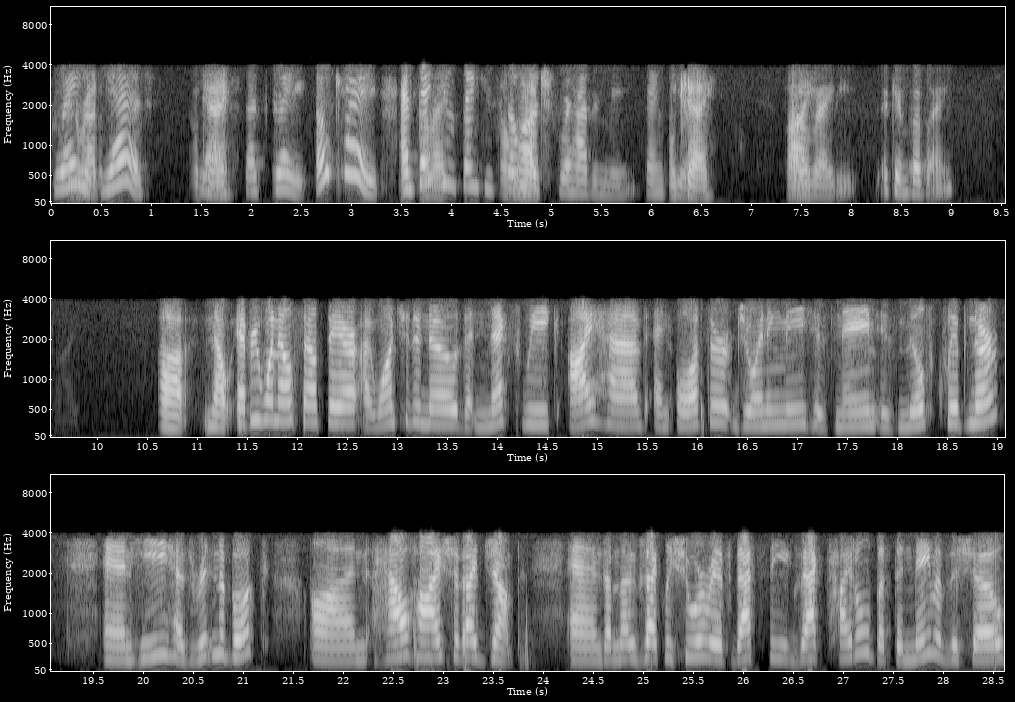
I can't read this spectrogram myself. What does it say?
Great. Figure out- Yes. Okay. Yes, that's great. Okay. And thank right. you, thank you So so, much. much for having me. Thank you. Okay. Bye. All righty. Okay. Bye bye. Uh, now, everyone else out there, I want you to know that next week I have an author joining me. His name is Milt Quibner, and he has written a book on how high should I jump. And I'm not exactly sure if that's the exact title, but the name of the show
